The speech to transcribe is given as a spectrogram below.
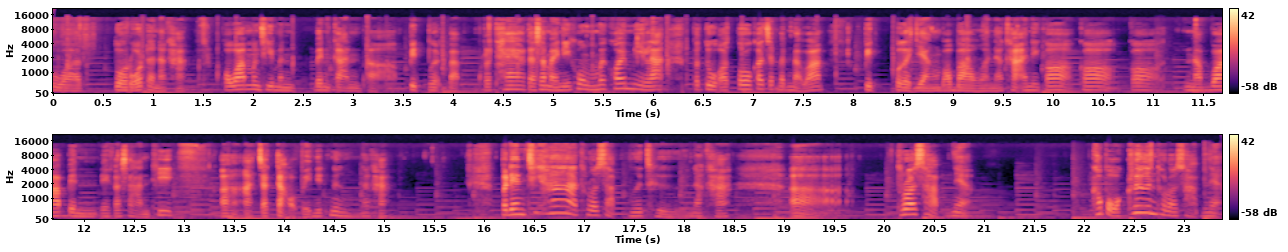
ตัวตัวรถอะนะคะ เพราะว่าบางทีมันเป็นการปิดเปิดแบบกระแทก แต่สมัยนี้คงไม่ค่อยมีละ ประตู auto ก็จะเป็นแบบว่าปิดเปิดอย่างเบาๆนะคะ อันนี้ก็ก็ก็นับว่าเป็นเอกสารที่อาจจะเก่าไปนิดนึงนะคะ ประเด็นที่ 5 โทรศัพท์มือถือนะคะโทรศัพท์เนี่ยเขาบอกว่าคลื่นโทรศัพท์เนี่ย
